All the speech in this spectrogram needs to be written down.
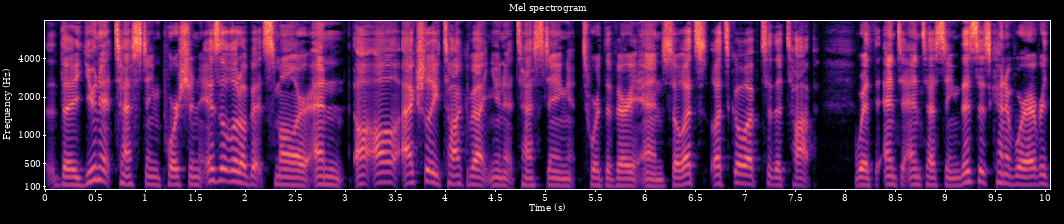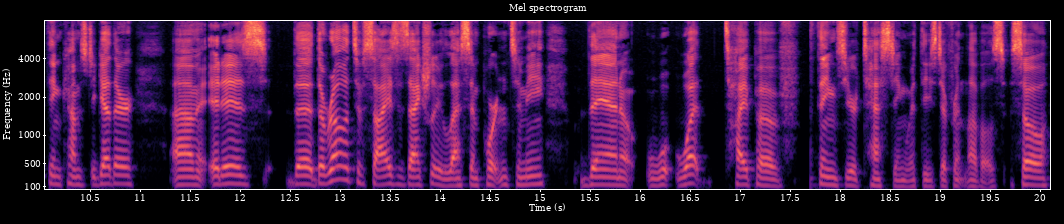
the unit testing portion is a little bit smaller, and I'll, actually talk about unit testing toward the very end. So let's let's go up to the top with end to end testing. This is kind of where everything comes together. Um, it is the the relative size is actually less important to me than w- what type of things you're testing with these different levels. So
